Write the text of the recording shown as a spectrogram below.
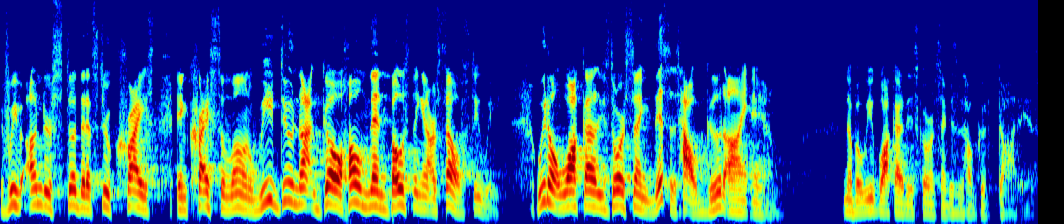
if we've understood that it's through Christ and Christ alone, we do not go home then boasting in ourselves, do we? We don't walk out of these doors saying, This is how good I am. No, but we walk out of these doors saying, This is how good God is.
